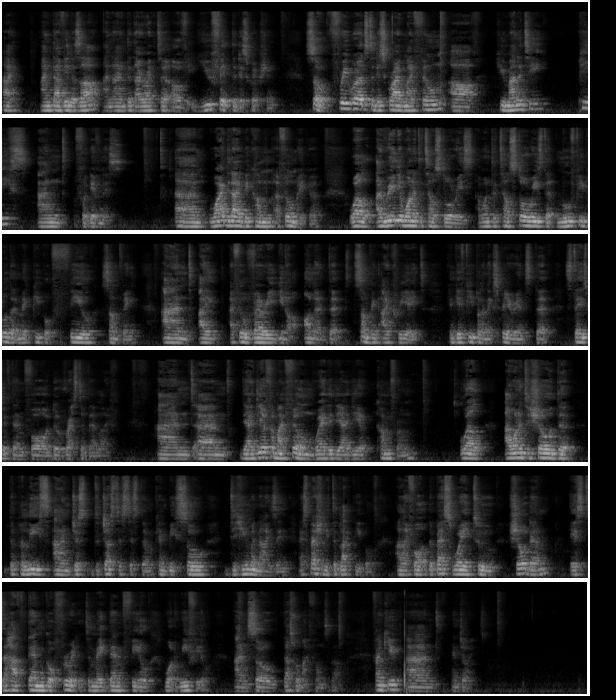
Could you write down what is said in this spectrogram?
Hi, I'm Davy Lazare and I'm the director of You Fit the Description. So, three words to describe my film are humanity, peace, and forgiveness. Um, why did I become a filmmaker? Well, I really wanted to tell stories. I wanted to tell stories that move people, that make people feel something. And I, I feel very, you know, honored that something I create can give people an experience that stays with them for the rest of their life. And um, the idea for my film, where did the idea come from? Well, I wanted to show that the police and just the justice system can be so dehumanizing, especially to black people. And I thought the best way to show them is to have them go through it and to make them feel what we feel. And so that's what my film's about. Thank you and enjoy.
